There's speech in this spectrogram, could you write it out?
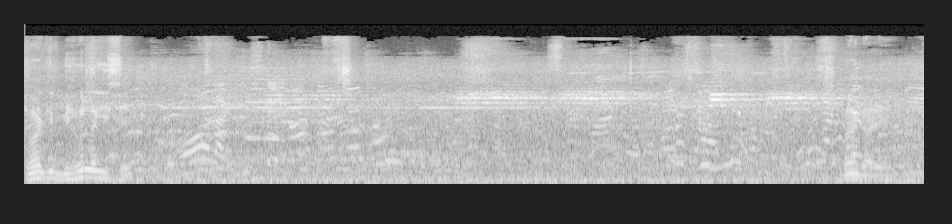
তোমাৰ কি বিহু লাগিছে? লাগিছে। গাড়ী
